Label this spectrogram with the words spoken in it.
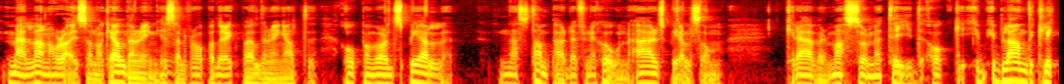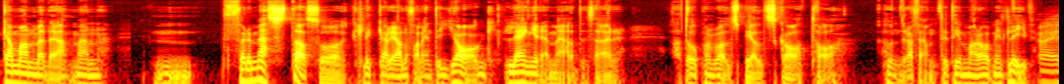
mellan Horizon och Elden Ring istället för att hoppa direkt på Elden Ring. Att Open World-spel nästan per definition är spel som kräver massor med tid. Och ibland klickar man med det, men mm, för det mesta så klickar i alla fall inte jag längre med så här att Open World-spel ska ta 150 timmar av mitt liv ja,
